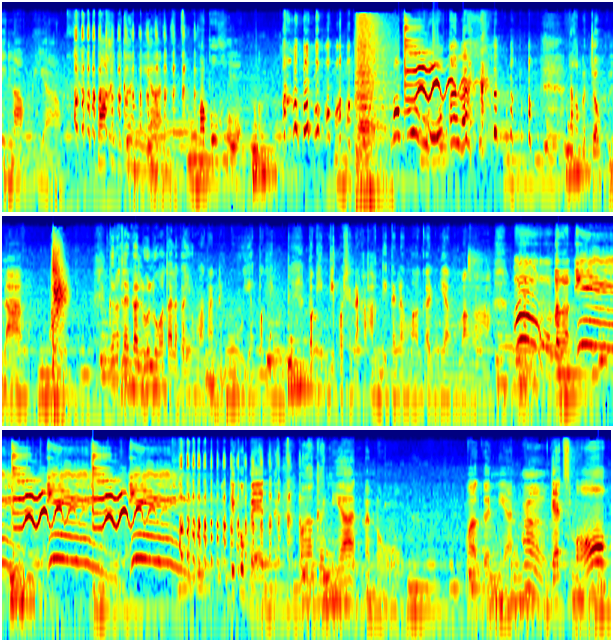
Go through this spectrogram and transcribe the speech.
tilapia. Bakit ganyan? Mabuhok. Mabuhok talaga. Nakaba-joke lang. Ganun talaga, luluwa talaga yung mata ni kuya pag, pag hindi pa siya nakakakita ng mga ganyang mga mm, mga "Eh, eh, eh." hindi ko bet. Mga ganyan, ano? Mga ganyan. Mm, gets mo?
